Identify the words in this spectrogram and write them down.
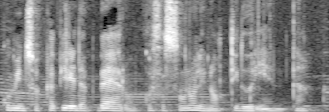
comincio a capire davvero cosa sono le notti d'Oriente.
